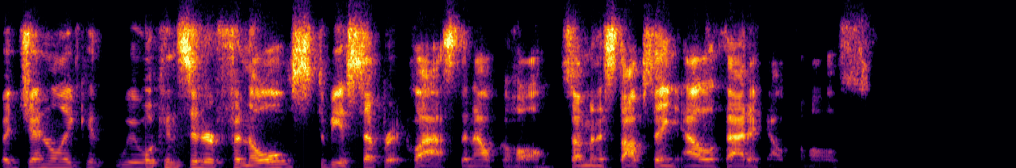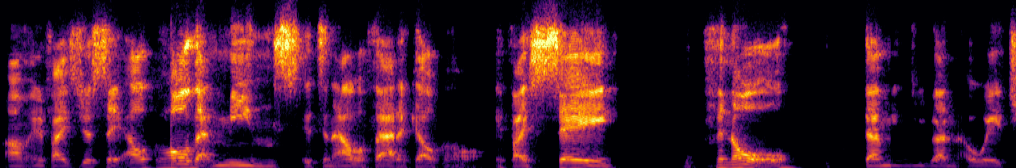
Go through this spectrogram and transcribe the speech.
but generally can, we will consider phenols to be a separate class than alcohol. So I'm going to stop saying aliphatic alcohols. Um, and if I just say alcohol, that means it's an aliphatic alcohol. If I say phenol, that means you've got an OH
